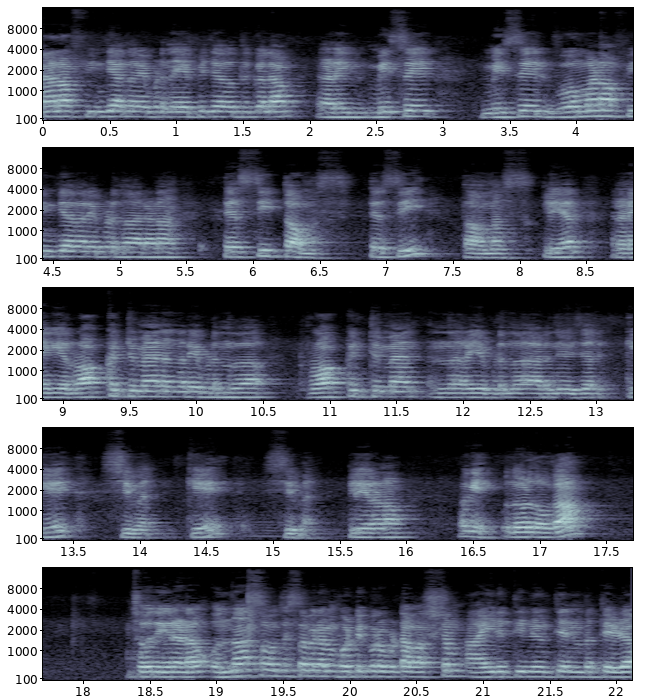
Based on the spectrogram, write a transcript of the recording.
മാൻ ഓഫ് ഇന്ത്യ എന്നറിയപ്പെടുന്ന A P J Abdul Kalam missile missile woman of India എന്നറിയപ്പെടുന്ന ആരാണ്? ടെസ്സി തോമസ്. ടെസ്സി തോമസ് ക്ലിയർ. ആണെങ്കിൽ റോക്കറ്റ് മാൻ എന്നറിയപ്പെടുന്നത് റോക്കറ്റ് മാൻ എന്നറിയപ്പെടുന്നത് ആരെന്ന് ചോദിച്ചാൽ K Sivan K Sivan. Clear ആണോ? ഓക്കെ ഒന്നുകൂടെ നോക്കാം. ചോദ്യങ്ങളാണ് ഒന്നാം സ്വാതന്ത്ര്യ സമരം പൊട്ടിപ്പുറപ്പെട്ട വർഷം ആയിരത്തി എണ്ണൂറ്റി അൻപത്തി ഏഴ്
